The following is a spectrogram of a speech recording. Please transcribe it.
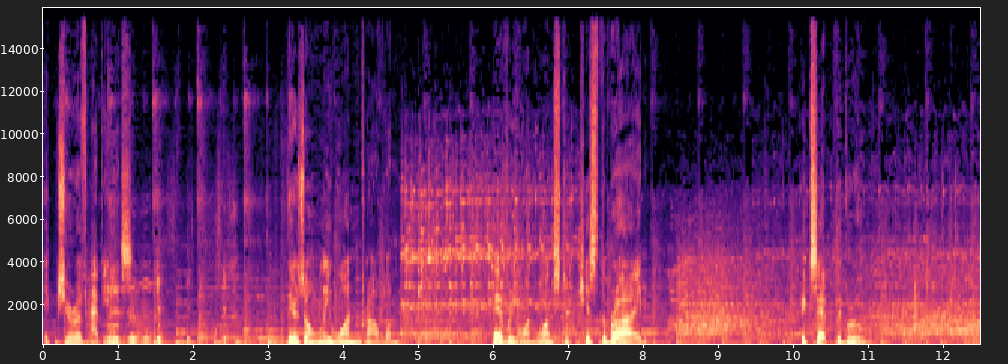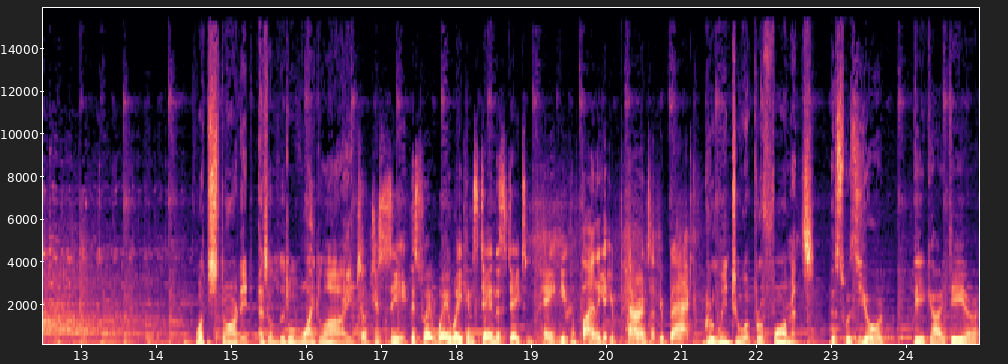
picture of happiness. There's only one problem. Everyone wants to kiss the bride, except the groom. What started as a little white lie Don't you see? This way Wei Wei can stay in the States and paint, and you can finally get your parents off your back. grew into a performance This was your big idea.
